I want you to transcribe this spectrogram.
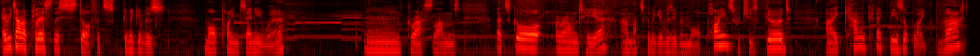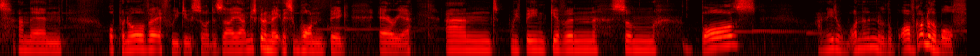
every time I place this stuff, it's going to give us more points anyway. Hmm, grasslands. Let's go around here, and that's going to give us even more points, which is good. I can connect these up like that, and then up and over if we do so desire. I'm just going to make this one big area. And we've been given some boars I need a one another. Oh, I've got another wolf.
